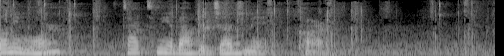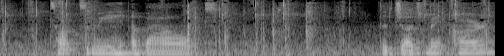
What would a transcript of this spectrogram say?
Tell me more. Talk to me about the judgment card. Talk to me about the judgment card.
